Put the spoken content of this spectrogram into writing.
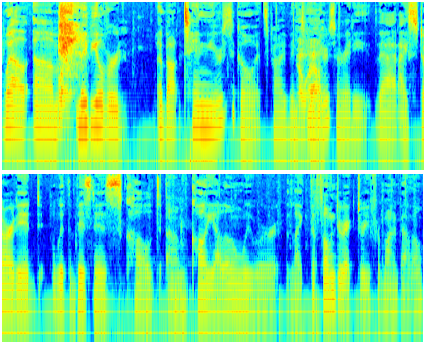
Well, um, maybe over about 10 years ago, it's probably been Oh, 10 wow. years already, that I started with a business called um, Call Yellow, and we were like the phone directory for Montebello.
